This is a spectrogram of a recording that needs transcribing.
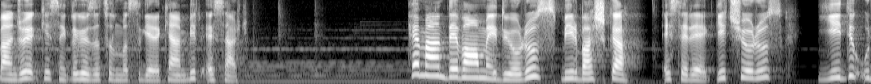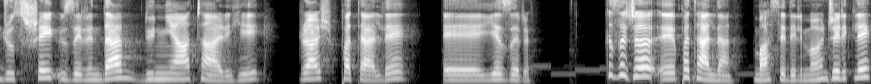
bence kesinlikle göz atılması gereken bir eser. Hemen devam ediyoruz. Bir başka esere geçiyoruz. 7 ucuz şey üzerinden dünya tarihi Raj Patel'de e, yazarı. Kısaca e, Patel'den bahsedelim öncelikle.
